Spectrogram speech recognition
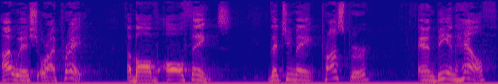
I wish or I pray above all things that you may prosper and be in health,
